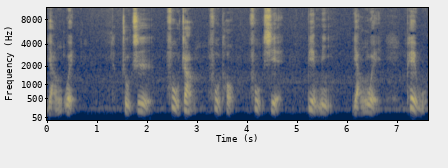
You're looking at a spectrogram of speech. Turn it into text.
阳痿。主治腹胀、腹痛、腹泻、便秘、阳痿、配伍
